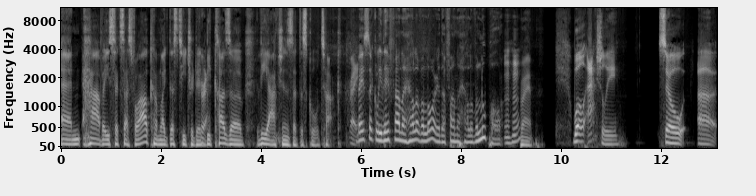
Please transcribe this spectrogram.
and have a successful outcome like this teacher did Correct. because of the actions that the school took. Right. Basically, they found a hell of a lawyer that found a hell of a loophole. Right. Well, actually, so uh,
